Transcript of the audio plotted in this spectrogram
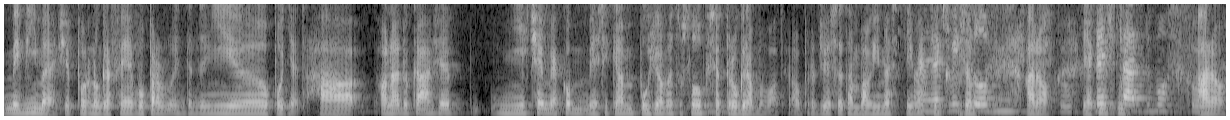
my víme, že pornografie je opravdu intenzivní eh, podnět a ona dokáže něčem, jako my říkáme, používáme to slovo přeprogramovat, jo, protože se tam bavíme s tím, a jakým způsobem... Slovník, ano, jakým Restart mozku. Ano,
